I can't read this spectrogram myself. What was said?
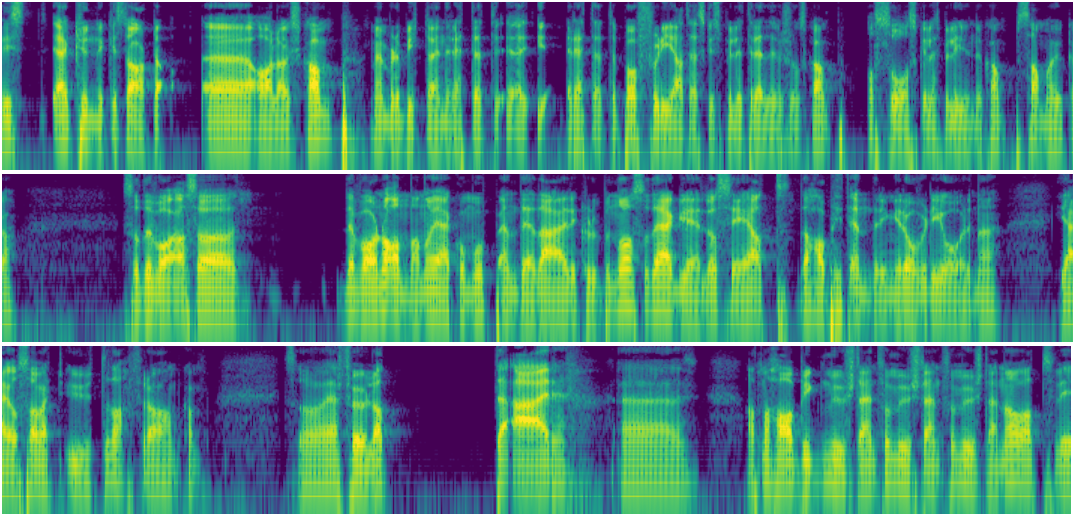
hvis, Jeg kunne ikke starte eh, A-lagskamp, men ble bytta inn rett, etter, rett etterpå fordi at jeg skulle spille tredjedivisjonskamp, og så skulle jeg spille juniorkamp samme uka. Så det var altså Det var noe annet når jeg kom opp, enn det det er i klubben nå. Så det er gledelig å se at det har blitt endringer over de årene jeg også har vært ute da, fra HamKam. Så jeg føler at det er eh, At man har bygd murstein for murstein for murstein nå, og at, vi,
